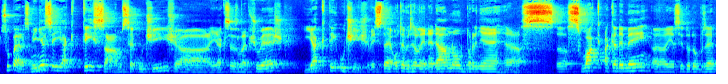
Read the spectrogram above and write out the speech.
Super, zmínil jsi, jak ty sám se učíš a jak se zlepšuješ. Jak ty učíš? Vy jste otevřeli nedávno v Brně eh, SWAC Academy, eh, jestli to dobře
